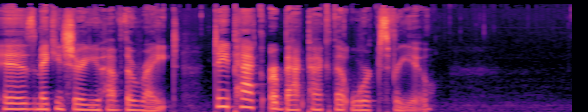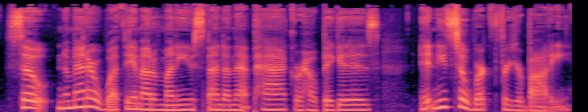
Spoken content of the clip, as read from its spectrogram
is making sure you have the right day pack or backpack that works for you. So, no matter what the amount of money you spend on that pack or how big it is, it needs to work for your body.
